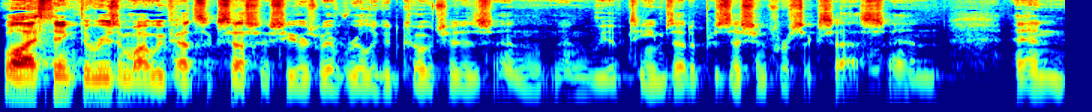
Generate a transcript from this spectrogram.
Well, I think the reason why we've had success this year is we have really good coaches, and, and we have teams that are positioned for success, and and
